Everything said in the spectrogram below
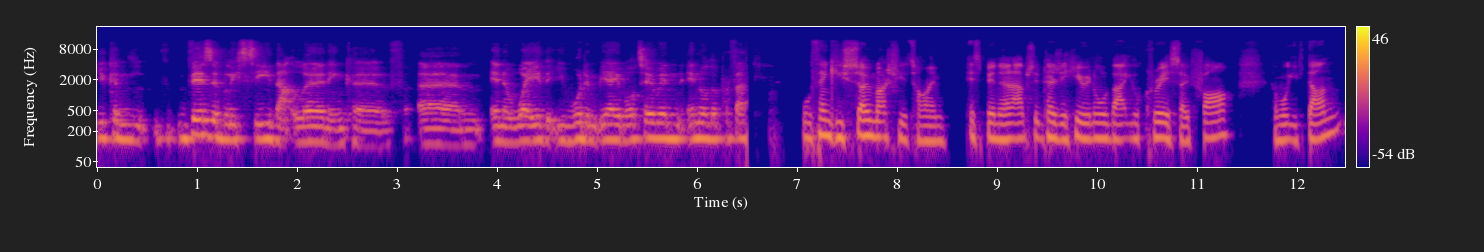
you can visibly see that learning curve um, in a way that you wouldn't be able to in in other professions. Well, thank you so much for your time. It's been an absolute pleasure hearing all about your career so far and what you've done.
